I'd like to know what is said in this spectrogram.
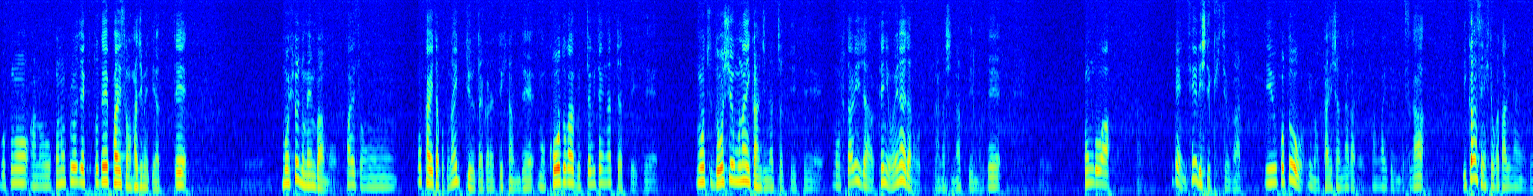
僕もあのこのプロジェクトで Python を初めてやって、もう一人のメンバーも Python を書いたことないっていう状態からやってきたんで、もうコードがぐっちゃぐちゃになっちゃっていて、もうちょっとどうしようもない感じになっちゃっていて、もう二人じゃ手に負えないだろうって話になっているので、今後は、きれいに整理していく必要があるっていうことを今会社の中で考えてるんですが、いかんせん人が足りないので、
